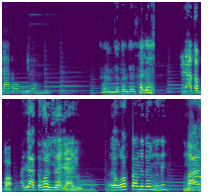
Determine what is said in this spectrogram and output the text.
જા તો બીજો જો કર એટલે આ તો અલ્યા તમે છે લ્યા હાર્યું? અરે ઓળખતા નથી તમે મને. મારો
